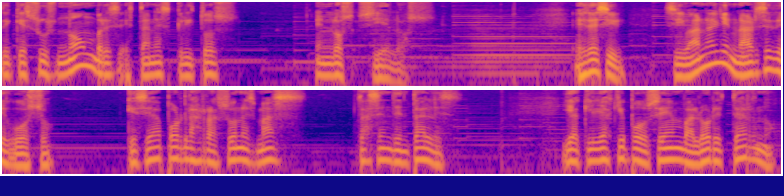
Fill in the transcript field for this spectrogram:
de que sus nombres están escritos en los cielos. Es decir, si van a llenarse de gozo, que sea por las razones más trascendentales y aquellas que poseen valor eterno.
